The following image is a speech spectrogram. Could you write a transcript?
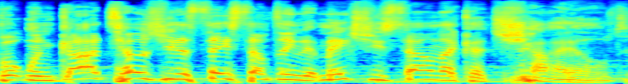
But when God tells you to say something that makes you sound like a child,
